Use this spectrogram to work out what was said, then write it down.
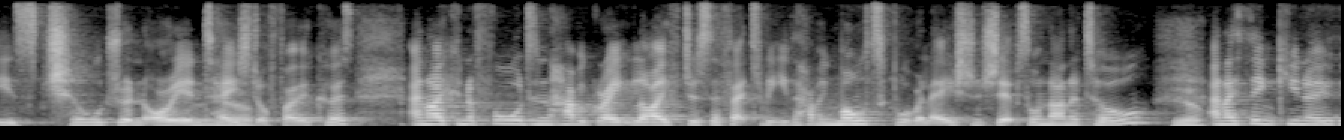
is children orientated or focused. And I can afford and have a great life just effectively either having multiple relationships or none at all. Yeah. And I think, you know,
